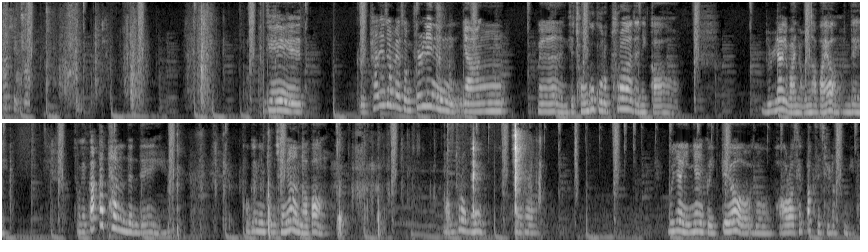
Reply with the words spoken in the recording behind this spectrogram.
할 수 있더라고. 이게 그 편의점에선 풀리는 양은 이제 전국으로 풀어야 되니까 물량이 많이 없나 봐요. 근데 저게 깎아 파는 데인데 거기는 좀 쟁여놨나 봐. 많더라고. 그래서 물량 있냐니까 있대요. 그래서 바로 세 박스 질렀습니다.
